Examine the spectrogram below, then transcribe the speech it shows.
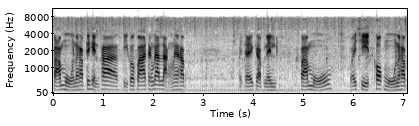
ฟาร์มหมูนะครับ ที่เห็นผ้าสีฟ้าๆทางด้านหลังนะครับ ไปใช้กับในฟาร์มหมู ไว้ฉีดคอกหมูนะครับ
